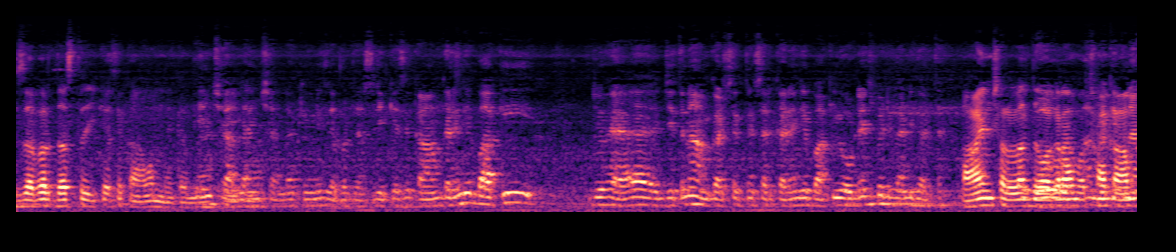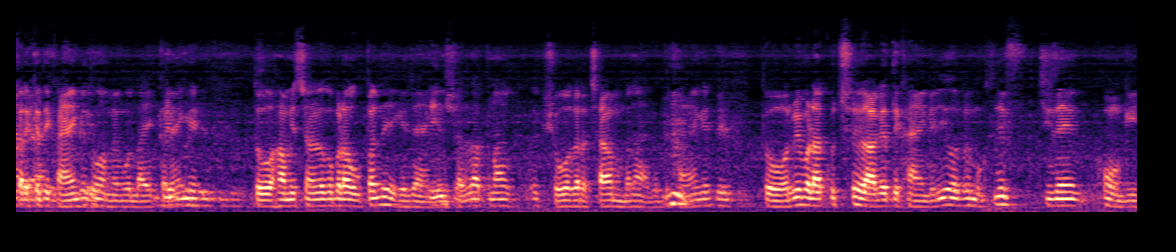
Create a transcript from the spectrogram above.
ज़बरदस्त तरीके से काम हमने करना? है। इंशाल्लाह इंशाल्लाह क्यों नहीं? ज़बरदस्त तरीके से काम करेंगे। बाकी जो है जितना हम कर सकते हैं सर करेंगे। बाकी ऑडियंस पे डिपेंड करता है। हाँ इंशाल्लाह तो वो अगर हम अच्छा काम करके दिखाएँगे तो हमें वो लाइक करेंगे। तो हम इस चैनल को बड़ा ऊपर लेके जाएँगे इंशाल्लाह। अपना एक शो अगर अच्छा हम बनाएँगे दिखाएँगे। तो और भी बड़ा कुछ आगे दिखाएँगे जी और भी मुख्तलिफ़ चीज़ें होंगी।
